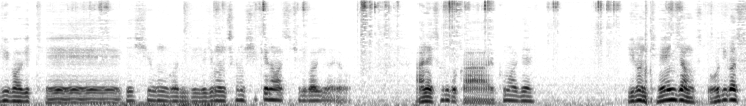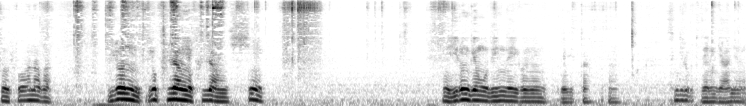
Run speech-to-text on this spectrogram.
조립하기 되게 쉬운 건데 요즘은 참 쉽게 나와서 조립하기가요. 안에 선도 깔끔하게 이런 된장 어디 갔어 또 하나가 이런 이거 불량이야 불량. 씨. 이런 경우도 있네 이거는. 여기 있다. 승질부터 되는 게 아니야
